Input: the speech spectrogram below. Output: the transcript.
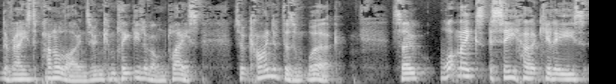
the raised panel lines are in completely the wrong place, so it kind of doesn't work. So what makes a Sea Hercules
